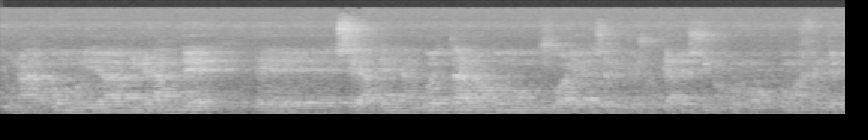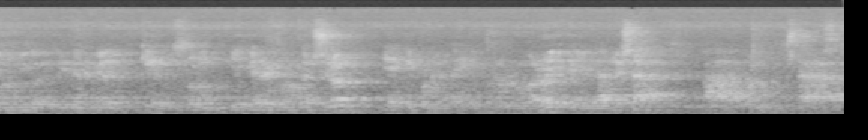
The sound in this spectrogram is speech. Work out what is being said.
que una comunidad migrante eh, sea tenida en cuenta no como usuaria de servicios sociales, sino como, como agente económico de primer nivel, que lo son y hay que reconocérselo y hay que, ponerlo en valor y ayudarles pues a,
